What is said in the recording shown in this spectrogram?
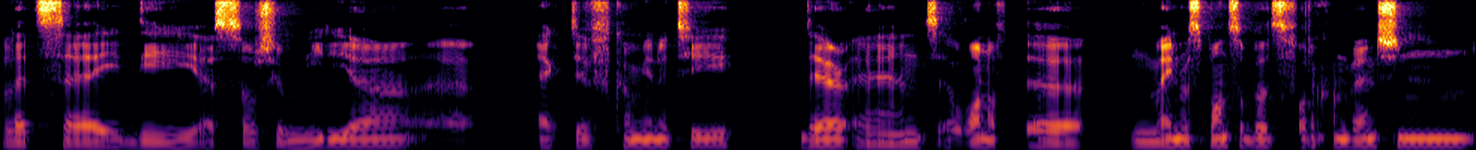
let's say, the uh, social media uh, active community there, and uh, one of the main responsibles for the convention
